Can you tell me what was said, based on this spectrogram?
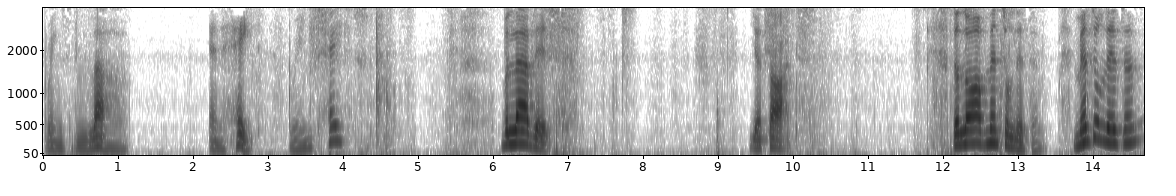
brings love, and hate brings hate. Beloveds, your thoughts. The law of mentalism. Mentalism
